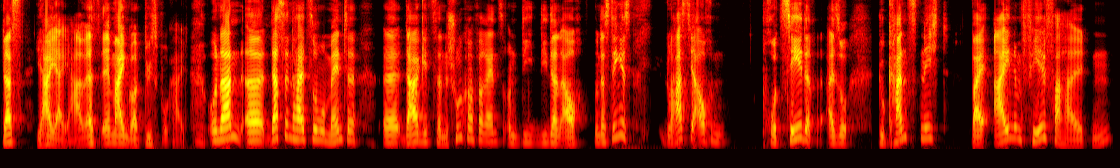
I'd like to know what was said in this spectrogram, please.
Das, ja, ja, ja, äh, mein Gott, Duisburg halt. Und dann, äh, das sind halt so Momente, äh, da es dann eine Schulkonferenz und die, die dann auch. Und das Ding ist, du hast ja auch ein Prozedere. Also, du kannst nicht bei einem Fehlverhalten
